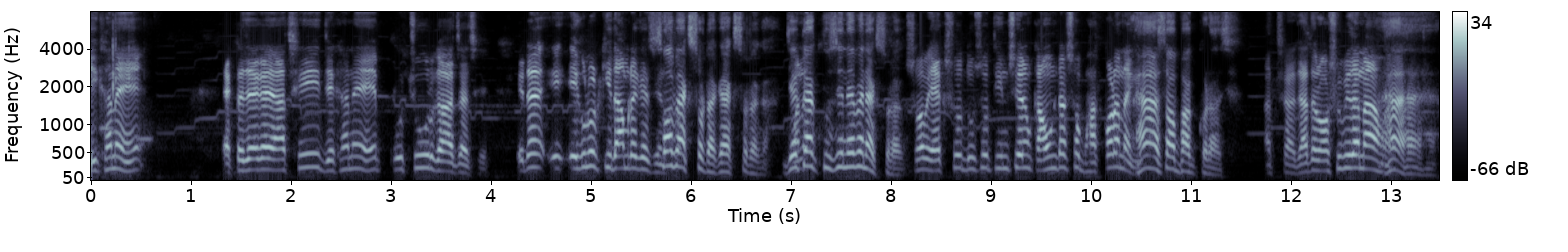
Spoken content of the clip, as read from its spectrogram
এইখানে একটা জায়গায় আছি যেখানে প্রচুর গাছ আছে। এটা এগুলোর কি দাম রেখেছেন? সব একশো টাকা একশো টাকা। যেটা খুশি নেবেন একশো টাকা। সব একশো দুশো তিনশো এরকম কাউন্টার সব ভাগ করা নাকি? হ্যাঁ সব ভাগ করা আছে। আচ্ছা যাদের অসুবিধা না হয়। হ্যাঁ হ্যাঁ হ্যাঁ।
